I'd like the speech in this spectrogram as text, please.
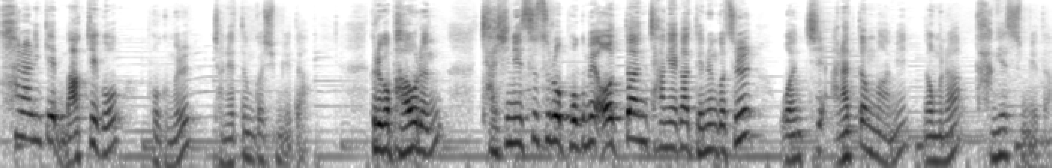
하나님께 맡기고 복음을 전했던 것입니다. 그리고 바울은 자신이 스스로 복음에 어떠한 장애가 되는 것을 원치 않았던 마음이 너무나 강했습니다.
